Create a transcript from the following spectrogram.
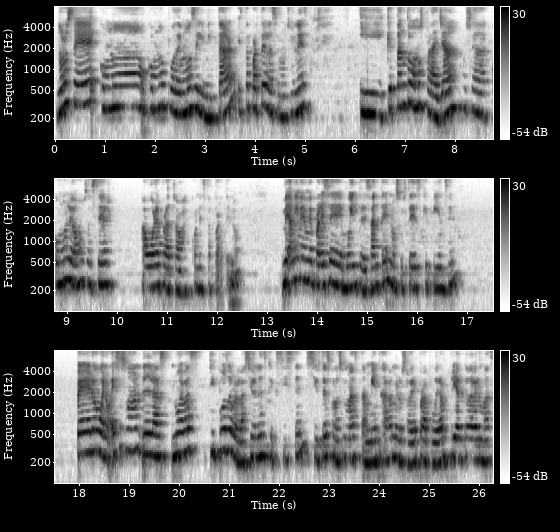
No lo sé cómo, cómo podemos delimitar esta parte de las emociones y qué tanto vamos para allá, o sea, cómo le vamos a hacer ahora para trabajar con esta parte, ¿no? a mí me, parece muy interesante, no sé ustedes qué piensen, pero bueno, esas son las nuevas tipos de relaciones que existen. Si ustedes conocen más, también háganmelo saber para poder ampliar cada vez más,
